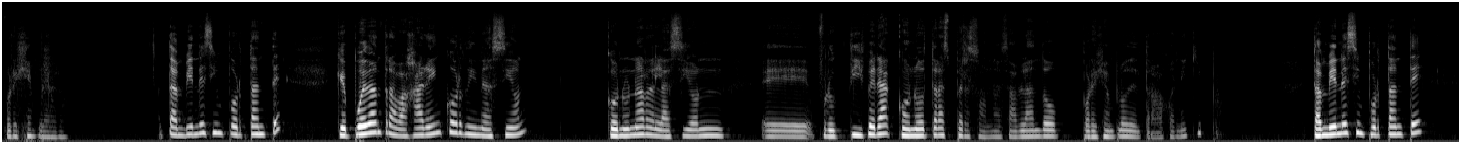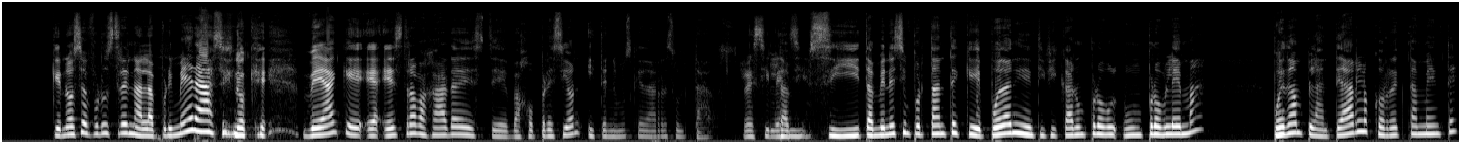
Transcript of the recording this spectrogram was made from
por ejemplo. Claro. También es importante que puedan trabajar en coordinación con una relación eh, fructífera con otras personas, hablando, por ejemplo, del trabajo en equipo. También es importante que no se frustren a la primera, sino que vean que eh, es trabajar este, bajo presión y tenemos que dar resultados. Resiliencia. sí, también es importante que puedan identificar un, un problema, puedan plantearlo correctamente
